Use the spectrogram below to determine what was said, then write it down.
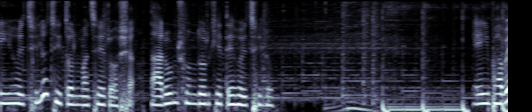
এই হয়েছিল চিতল মাছের রসা, দারুণ সুন্দর খেতে হয়েছিল। এইভাবে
